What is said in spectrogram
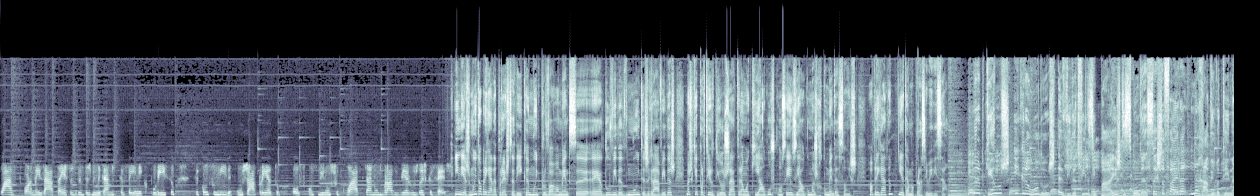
quase de forma exata a estas 200 miligramas de cafeína e que, por isso, se consumir um chá preto ou se consumir um chocolate, já não deverá beber os dois cafés. Inês, muito obrigada por esta dica. Muito provavelmente é a dúvida de muitas grávidas, mas que a partir de hoje já terão aqui alguns conselhos e algumas recomendações. Obrigada e até uma próxima edição. Para pequenos e graúdos, a vida de filhos e pais, de segunda a sexta-feira, na Rádio Latina.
